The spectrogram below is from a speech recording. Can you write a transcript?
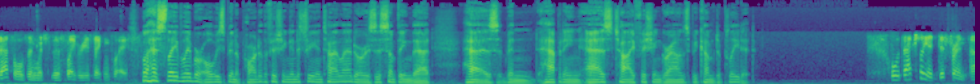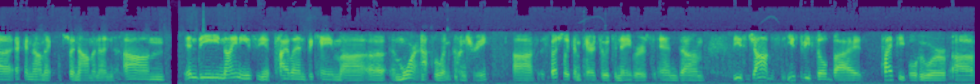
vessels in which the slavery is taking place. Well, has slave labor always been a part of the fishing industry in Thailand, or is this something that has been happening as Thai fishing grounds become depleted? Well, it's actually a different uh, economic phenomenon. Um, in the 90s, you know, Thailand became uh, a, a, more affluent country, uh, especially compared to its neighbors. And um, these jobs used to be filled by Thai people who were uh,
